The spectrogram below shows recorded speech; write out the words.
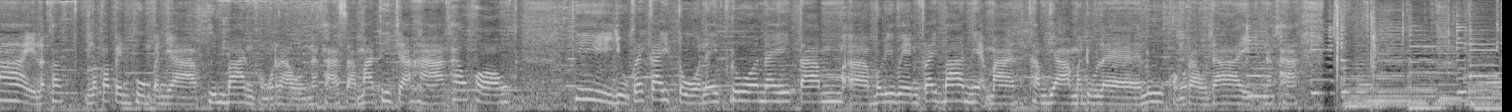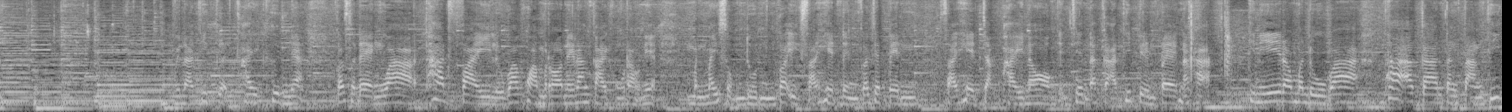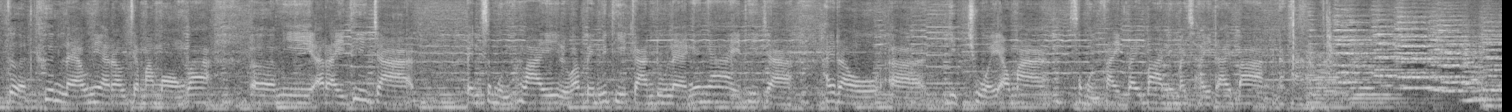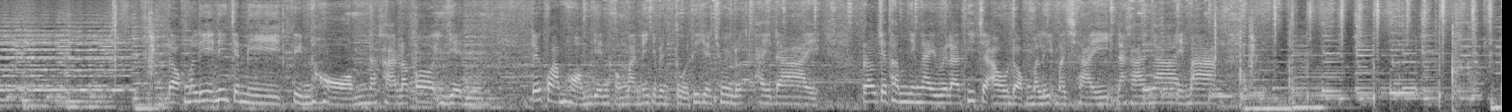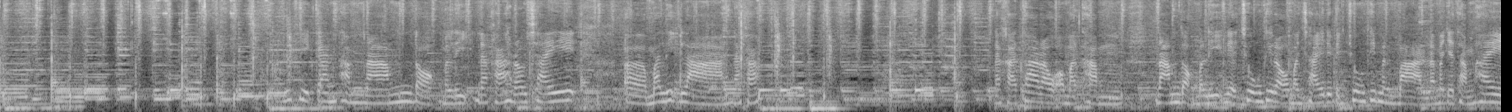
ง่ายๆแล้วก็แล้วก็เป็นภูมิปัญญาพื้นบ้านของเรานะคะ สามารถที่จะหาข้าวของที่อยู่ใกล้ ๆ ตัวในครัวในตามบริเวณใกล้บ้านเนี่ยมาทำยามาดูแลลูกของเราได้นะคะาที่เกิดไข้ขึ้นเนี่ยก็แสดงว่าธาตุไฟหรือว่าความร้อนในร่างกายของเราเนี่ยมันไม่สมดุลก็อีกสาเหตุหนึ่งก็จะเป็นสาเหตุจากภายนอก อย่างเช่น อากาศที่เปลี่ยนแปลงนะคะ ทีนี้เรามาดูว่าถ้าอาการต่างๆที่เกิดขึ้นแล้วเนี่ยเราจะมามองว่ามีอะไรที่จะเป็นสมุนไพรหรือว่าเป็นวิธีการดูแลง่าย ๆ ที่จะให้เราหยิบฉวยเอามาสมุนไพรใกล้บ้านนี่มาใช้ได้บ้างนะคะ ดอกมะลินี่จะมีกลิ่นหอมนะคะ แล้วก็เย็นด้วยความหอมเย็นของมันนี่จะเป็นตัวที่จะช่วยลดไข้ได้ เราจะทำยังไงเวลาที่จะเอาดอกมะลิมาใช้นะคะ ง่ายมากวิธีการทำน้ำดอกมะลินะคะ เราใช้มะลิลานะคะนะคะ ถ้าเราเอามาทำ น้ำดอกมะลิเนี่ยช่วงที่เราเอามาใช้เนี่ยเป็นช่วงที่มันบาน แล้วมันจะทำให้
